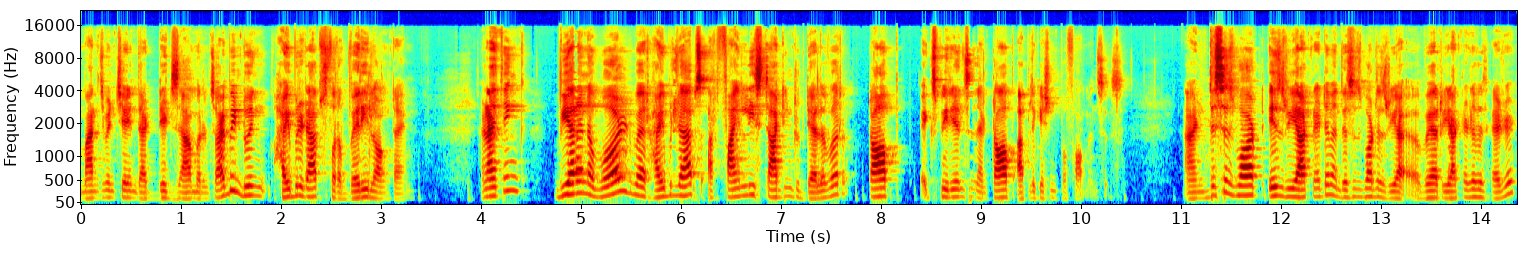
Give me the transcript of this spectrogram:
management chain that did Xamarin. So I've been doing hybrid apps for a very long time. And I think we are in a world where hybrid apps are finally starting to deliver top experiences and top application performances. And this is what is React Native and this is what is Rea where React Native is headed.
